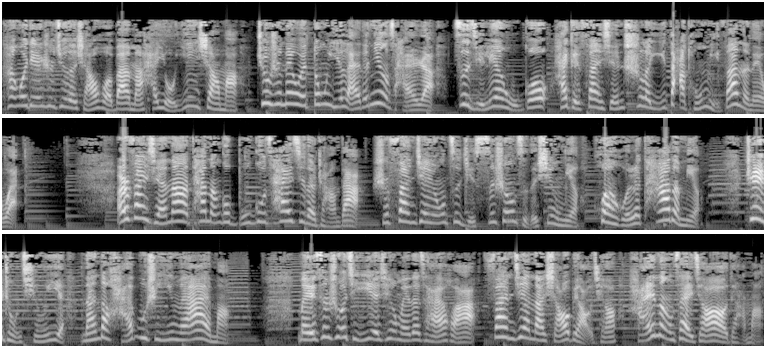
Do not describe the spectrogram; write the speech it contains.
看过电视剧的小伙伴们还有印象吗？就是那位东夷来的宁才人，自己练武功还给范闲吃了一大桶米饭的那位。而范闲呢，他能够不顾猜忌的长大，是范建用自己私生子的性命换回了他的命。这种情谊，难道还不是因为爱吗？每次说起叶青梅的才华，范建那小表情还能再骄傲点吗？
